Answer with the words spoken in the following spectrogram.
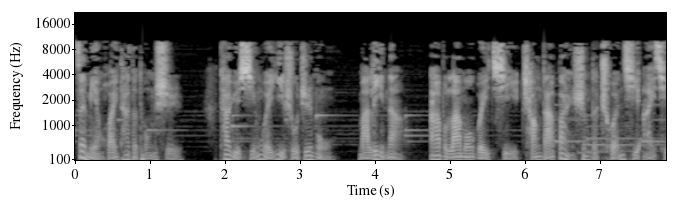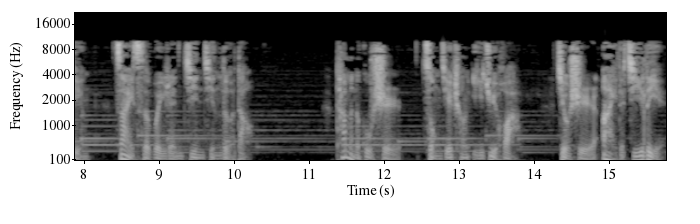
在缅怀他的同时，他与行为艺术之母玛丽娜·阿布拉莫维奇长达半生的传奇爱情再次为人津津乐道。他们的故事总结成一句话，就是爱的激烈，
